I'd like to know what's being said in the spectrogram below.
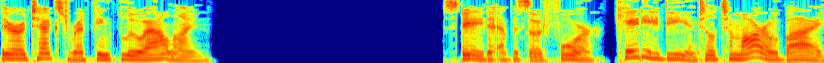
There are text red pink blue outline. Stay to episode 4. KDD until tomorrow bye.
